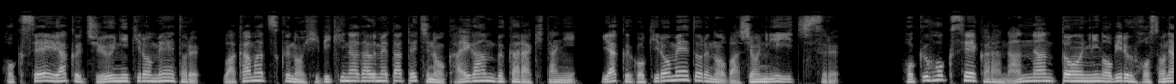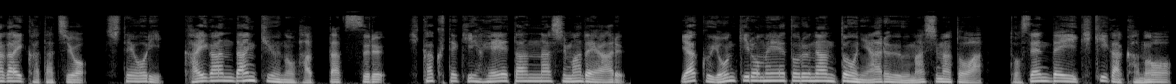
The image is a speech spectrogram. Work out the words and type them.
北西約 12km、若松区の響灘埋め立て地の海岸部から北に、約 5km の場所に位置する。北北西から南南東に伸びる細長い形をしており、海岸段丘の発達する、比較的平坦な島である。約 4km 南東にある馬島とは、都線で行き来が可能。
